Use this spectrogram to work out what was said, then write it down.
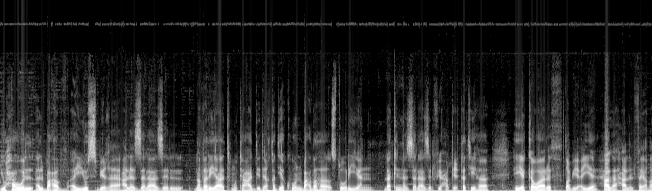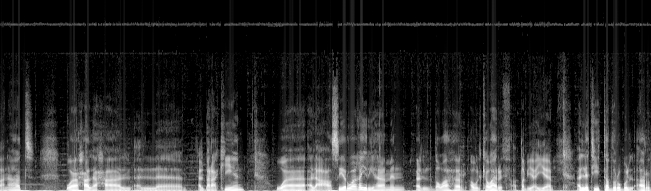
يحاول البعض أن يسبغ على الزلازل. نظريات متعددة قد يكون بعضها اسطوريا لكن الزلازل في حقيقتها هي كوارث طبيعية حالها حال الفيضانات وحالها حال البراكين والاعاصير وغيرها من الظواهر أو الكوارث الطبيعية التي تضرب الأرض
